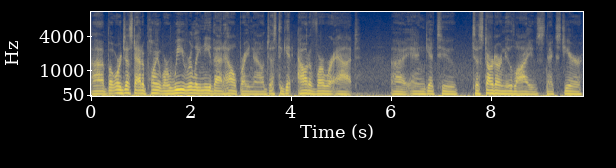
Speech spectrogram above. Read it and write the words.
Uh, but we're just at a point where we really need that help right now just to get out of where we're at uh, and get to to start our new lives next year.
